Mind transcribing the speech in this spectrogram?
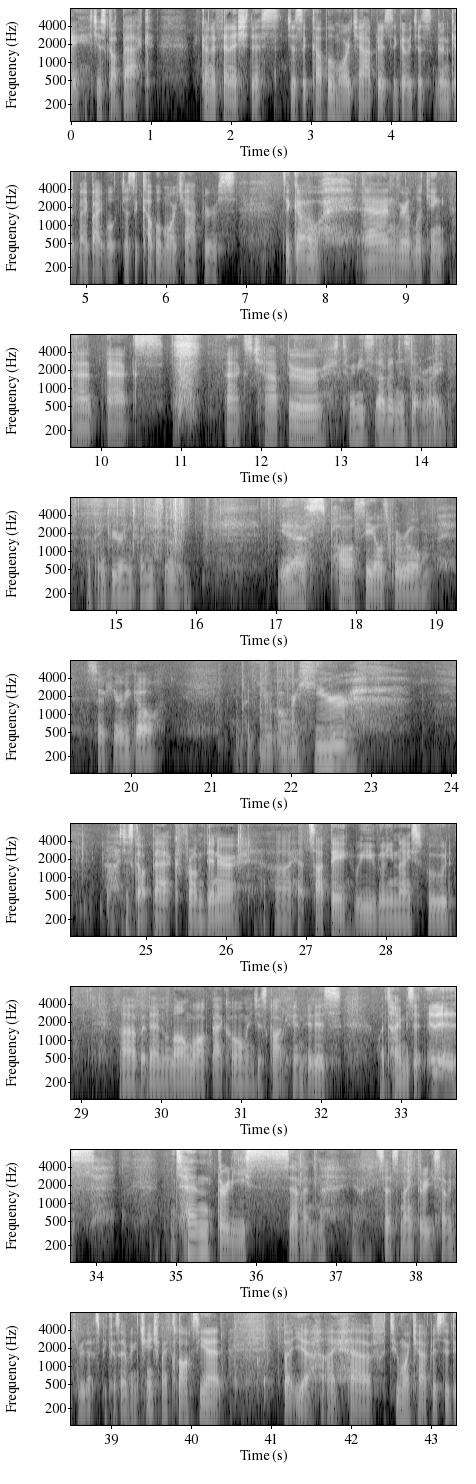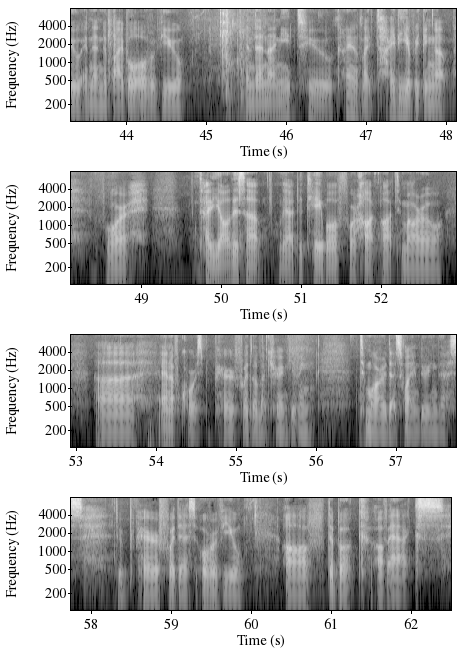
Okay, just got back. gonna finish this. Just a couple more chapters to go. Just gonna get my Bible. Just a couple more chapters to go. And we're looking at Acts. Acts chapter 27, is that right? I think we're in 27. Yes, Paul sails for Rome. So here we go. Put you over here. I just got back from dinner. Uh, had satay, really, really nice food. Uh, but then long walk back home and just got in. It is, what time is it? It is 10:37. Yeah, it says 9:37 here. That's because I haven't changed my clocks yet. But yeah, I have two more chapters to do, and then the Bible overview, and then I need to kind of like tidy everything up for tidy all this up, lay out the table for hot pot tomorrow, uh, and of course prepare for the lecture I'm giving tomorrow. That's why I'm doing this, to prepare for this overview of the book of Acts,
